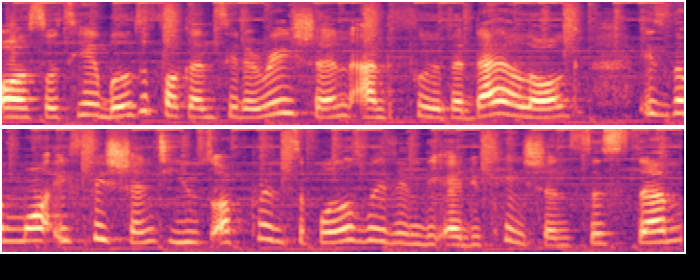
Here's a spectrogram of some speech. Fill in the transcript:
Also tabled for consideration and further dialogue is the more efficient use of principals within the education system,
